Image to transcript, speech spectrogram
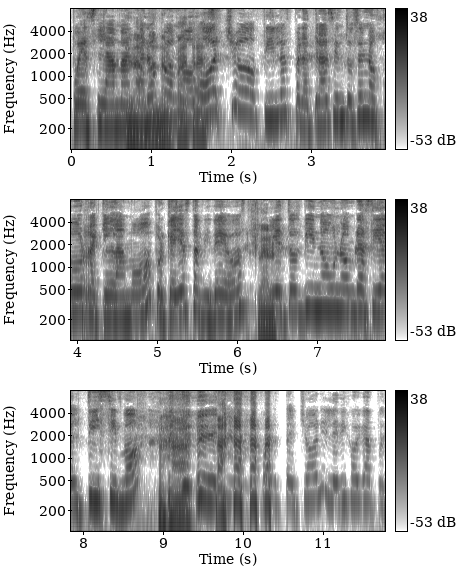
Pues la mandaron mandaron como ocho filas para atrás y entonces enojó, reclamó, porque hay hasta videos, Claro. y entonces vino un hombre así altísimo, Ajá. y le dijo, oiga, pues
